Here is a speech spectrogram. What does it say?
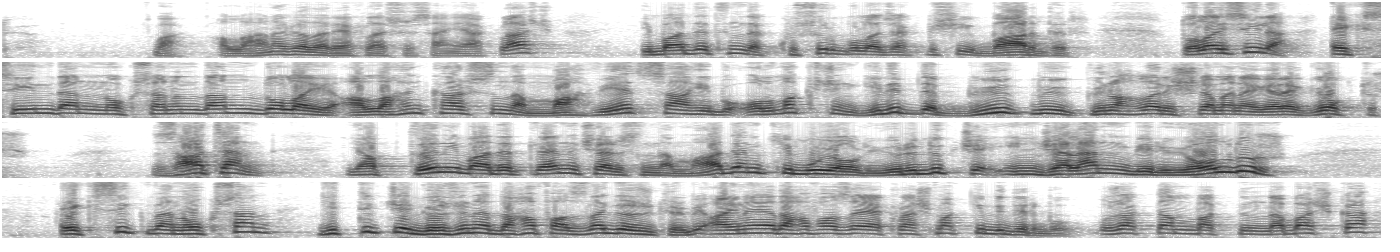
diyor. Bak Allah'a ne kadar yaklaşırsan yaklaş, ibadetinde kusur bulacak bir şey vardır. Dolayısıyla eksiğinden, noksanından dolayı Allah'ın karşısında mahviyet sahibi olmak için gidip de büyük büyük günahlar işlemene gerek yoktur. Zaten yaptığın ibadetlerin içerisinde madem ki bu yol yürüdükçe incelen bir yoldur, eksik ve noksan gittikçe gözüne daha fazla gözükür. Bir aynaya daha fazla yaklaşmak gibidir bu. Uzaktan baktığında başka,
